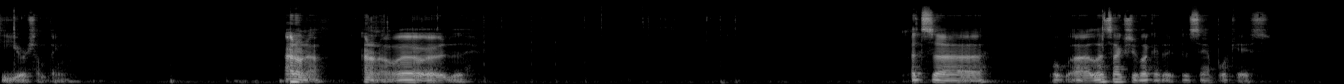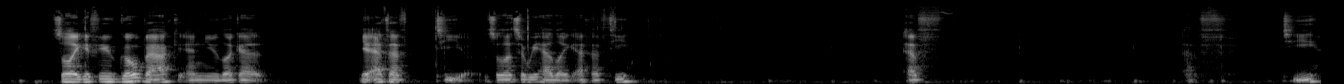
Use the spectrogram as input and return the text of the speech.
t or something i don't know i don't know uh, let's uh, uh let's actually look at a sample case so like if you go back and you look at yeah FFT. So let's say we had like FFT. F F T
